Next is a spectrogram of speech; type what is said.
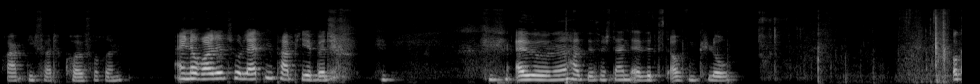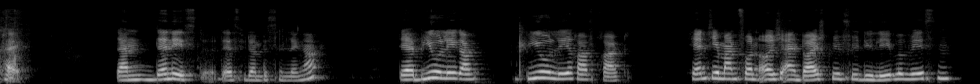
fragt die Verkäuferin. Eine Rolle Toilettenpapier bitte. Also, ne, habt ihr verstanden? Er sitzt auf dem Klo. Okay. Dann der nächste. Der ist wieder ein bisschen länger. Der Biolehrer, Biolehrer fragt: Kennt jemand von euch ein Beispiel für die Lebewesen,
